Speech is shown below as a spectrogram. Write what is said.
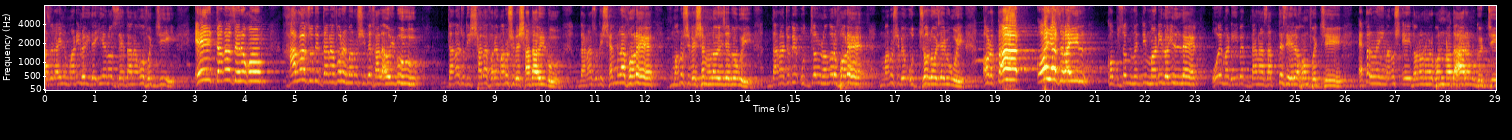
আজরাইল মারি লই দে, ইয়ানো যে দানা ও ভুজি এই দানা যেরকম, খালা যদি দানা পরে মানুষ ইবে খালা হইব। দানা যদি সাদা পরে মানুষ ইবে সাদা হইব। দানা যদি শ্যামলা পরে মানুষ ইবে শ্যামলা হয়ে যাইব গুই। দানা যদি উজ্জ্বল রঙের পরে মানুষ ইবে উজ্জ্বল হয়ে যাইব গুই। অর্থাৎ ওই আজরাইল কবজন মধ্যে মাটি লইলে, ওই মাটি এবার দানা যাচ্ছে এরকম হচ্ছে এতাল নেই মানুষ এই ধরনের বন্য ধারণ করছি।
